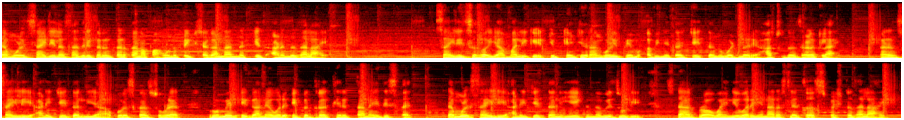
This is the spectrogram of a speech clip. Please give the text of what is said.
त्यामुळे सायलीला सादरीकरण करताना पाहून प्रेक्षकांना नक्कीच आनंद झाला आहे. सायलीसह या मालिकेत टिपक्यांची रांगोळी फेम अभिनेता चेतन वडनरे हा सुद्धा झळकला आहे. कारण सायली आणि चेतन या पुरस्कार सोहळ्यात रोमॅन्टिक गाण्यावर एकत्र थिरकतानाही दिसत आहेत. त्यामुळे सायली आणि चेतन ही एक नवी जोडी स्टार प्रॉ वाहिनीवर येणार असल्याचं स्पष्ट झालं आहे.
